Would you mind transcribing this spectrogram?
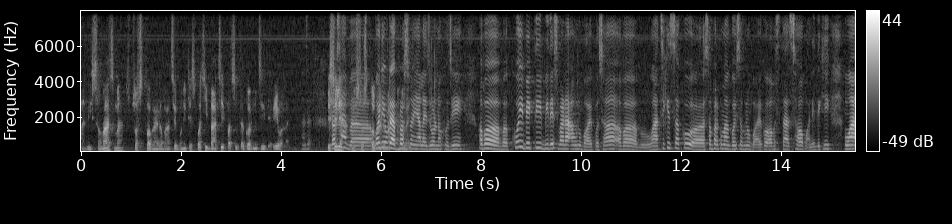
हामी समाजमा स्वस्थ भएर बाँच्यो भने त्यसपछि बाँचेपछि त गर्ने चिज धेरै होला मैले एउटा प्रश्न यहाँलाई जोड्न खोजेँ। अब कोही व्यक्ति विदेशबाट आउनु भएको छ अब उहाँ चिकित्सकको सम्पर्कमा गइसक्नु भएको अवस्था छ भनेदेखि उहाँ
